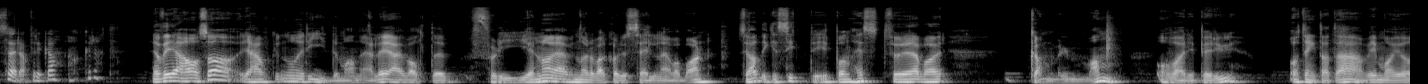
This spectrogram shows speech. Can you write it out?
Sør-Afrika. Akkurat. Ja, for jeg har også, jeg er jo ikke noen ridemann heller. Jeg valgte fly eller noe jeg, når det var karusell når jeg var barn. Så jeg hadde ikke sittet på en hest før jeg var gammel mann og var i Peru. Og tenkte at ja, vi må jo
